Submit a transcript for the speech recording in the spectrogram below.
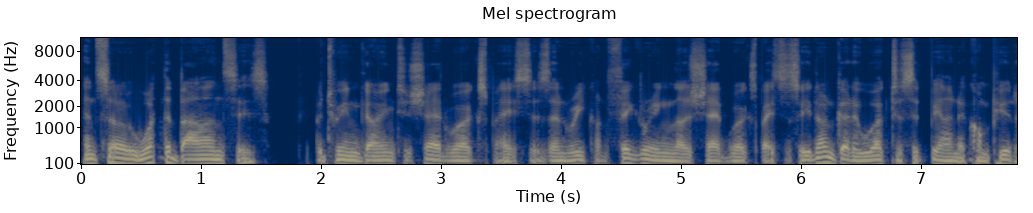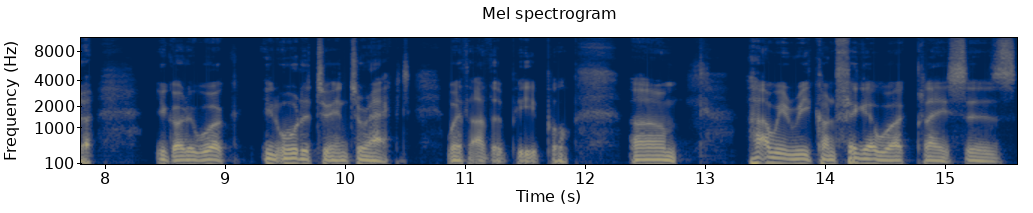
And so what the balance is between going to shared workspaces and reconfiguring those shared workspaces. So you don't go to work to sit behind a computer. You go to work in order to interact with other people. Um, how we reconfigure workplaces,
